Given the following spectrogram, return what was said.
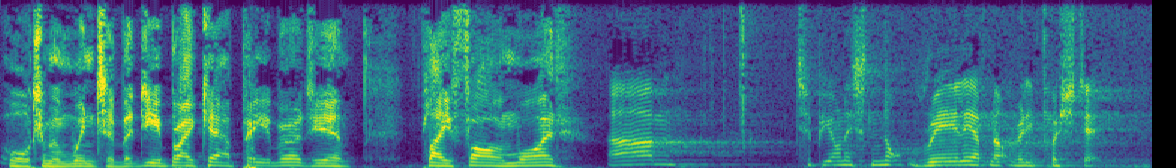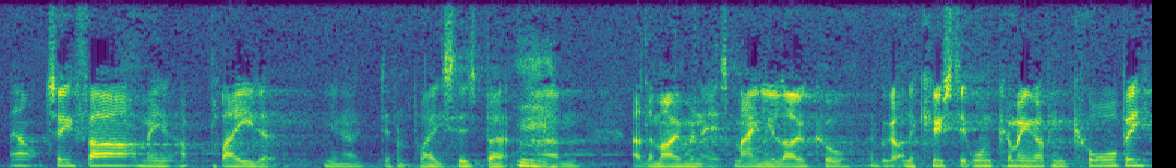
autumn and winter, but do you break out of Peterborough? Do you play far and wide? Um, to be honest, not really. I've not really pushed it out too far. I mean, I've played at you know different places, but Hmm. um, at the moment it's mainly local. We've got an acoustic one coming up in Corby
